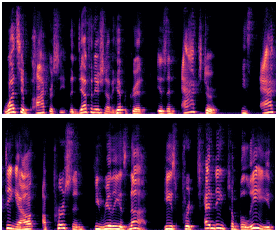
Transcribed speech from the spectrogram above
What's hypocrisy? The definition of a hypocrite is an actor. He's acting out a person he really is not. He's pretending to believe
